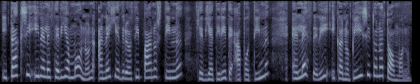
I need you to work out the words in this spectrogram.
Η τάξη είναι ελευθερία μόνον αν έχει εδραιωθεί πάνω στην και διατηρείται από την ελεύθερη ικανοποίηση των ατόμων.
